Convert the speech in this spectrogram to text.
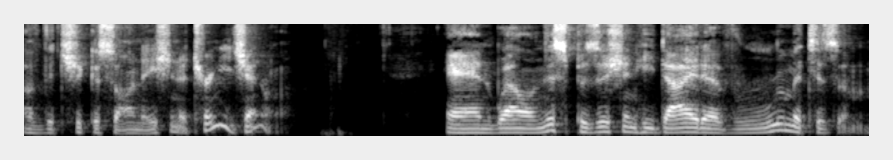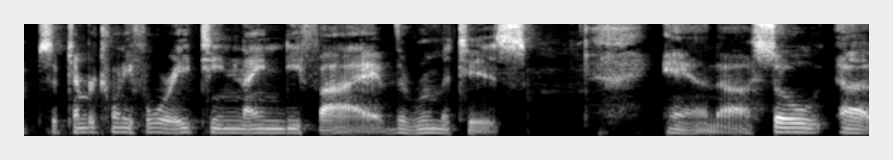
of the Chickasaw Nation. Attorney General. And while in this position, he died of rheumatism, September 24, 1895, the rheumatiz. And uh, so uh,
